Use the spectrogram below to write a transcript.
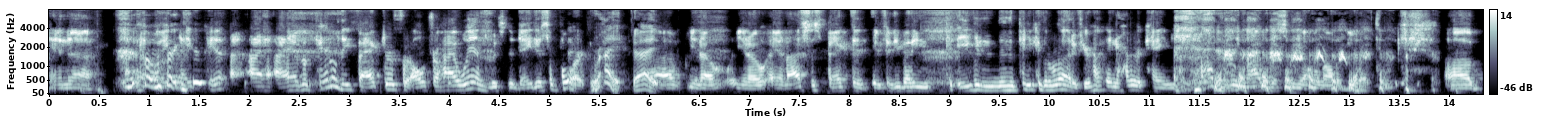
And uh, oh I, I, I, have a penalty factor for ultra high winds, which the data support. Right, right. Uh, you know, you know, and I suspect that if anybody, even in the peak of the rut, if you're hunting a hurricane, you're probably not going to see a whole lot of deer. Um,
